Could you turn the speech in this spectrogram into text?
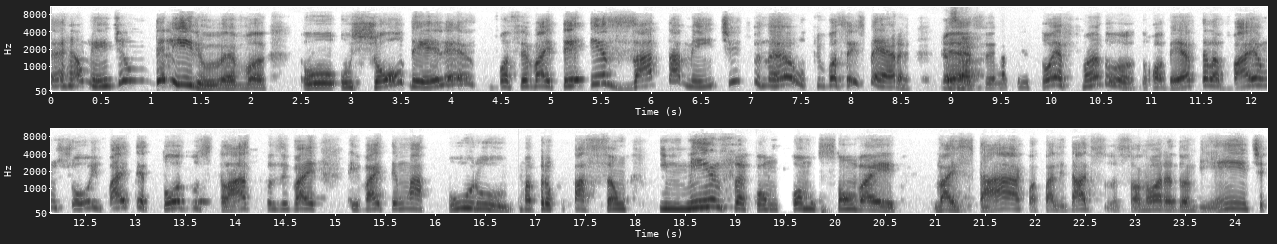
é, realmente um delírio. É, o, o show dele é você vai ter exatamente né, o que você espera. É, se a pessoa é fã do, do Roberto, ela vai a um show e vai ter todos os clássicos e vai, e vai ter um apuro, uma preocupação imensa com como o som vai, vai estar, com a qualidade sonora do ambiente.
